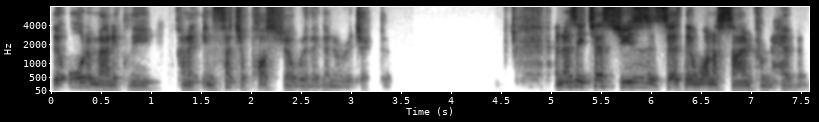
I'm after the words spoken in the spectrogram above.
They're automatically kind of in such a posture where they're going to reject it. And as they test Jesus, it says they want a sign from heaven,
